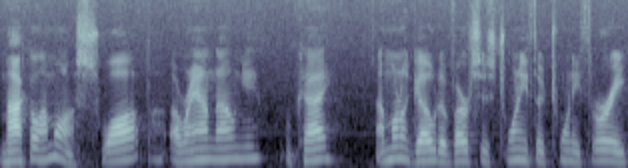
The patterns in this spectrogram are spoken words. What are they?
Michael, I'm going to swap around on you, okay? I'm going to go to verses 20 through 23,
